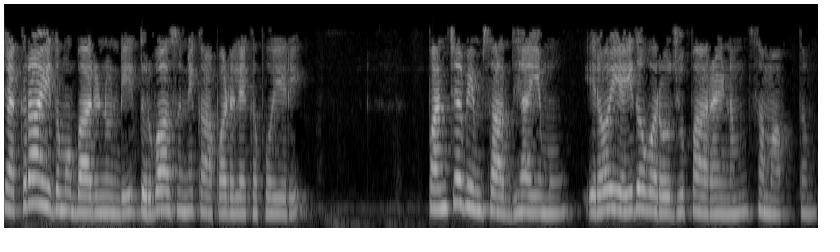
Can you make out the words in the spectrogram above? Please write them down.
చక్రాయుధము బారి నుండి దుర్వాసుని కాపాడలేకపోయేరి. పంచవింశాధ్యాయము ఇరవై ఐదవ రోజు పారాయణం సమాప్తం.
